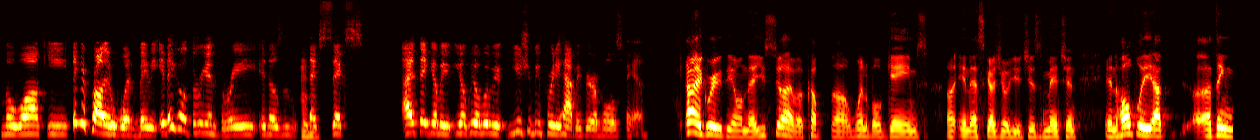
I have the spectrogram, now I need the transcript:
Milwaukee. They could probably win maybe if they go three and three in those mm-hmm. next six. I think you'll be you'll, you'll be, you should be pretty happy if you're a Bulls fan. I agree with you on that. You still have a couple uh, winnable games uh, in that schedule you just mentioned, and hopefully, I I think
